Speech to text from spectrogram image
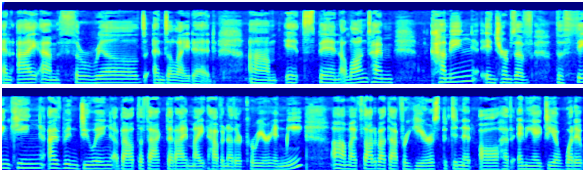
And I am thrilled and delighted. Um, it's been a long time coming in terms of the thinking I've been doing about the fact that I might have another career in me. Um, I've thought about that for years, but didn't at all have any idea what it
